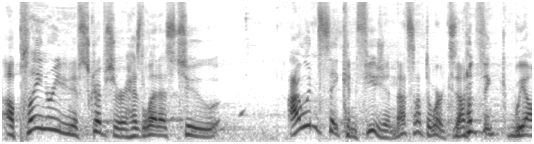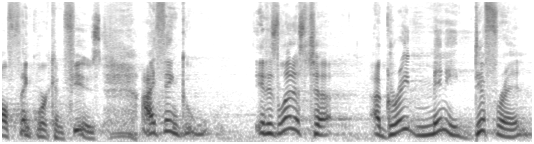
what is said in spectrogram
a plain reading of scripture has led us to I wouldn't say confusion, that's not the word, because I don't think we all think we're confused. I think it has led us to a great many different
